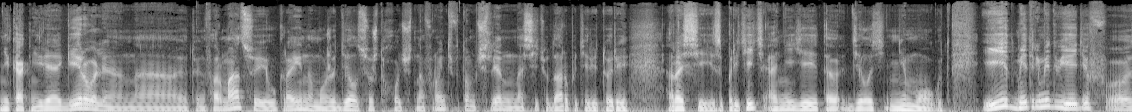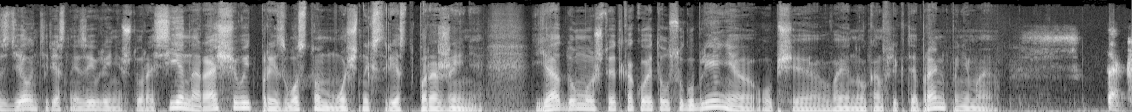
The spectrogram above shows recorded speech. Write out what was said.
никак не реагировали на эту информацию, и Украина может делать все, что хочет на фронте, в том числе наносить удары по территории России. Запретить они ей это делать не могут. И Дмитрий Медведев э, сделал интересное заявление, что Россия наращивает производство мощных средств поражения. Я думаю, что это какое-то усугубление общего военного конфликта, я правильно понимаю? Так,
